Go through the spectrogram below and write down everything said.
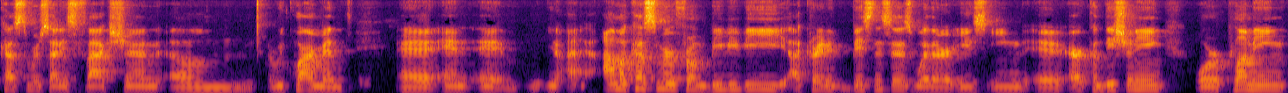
customer satisfaction um, requirement uh, and uh, you know, I, am a customer from BBB accredited businesses, whether it's in uh, air conditioning or plumbing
